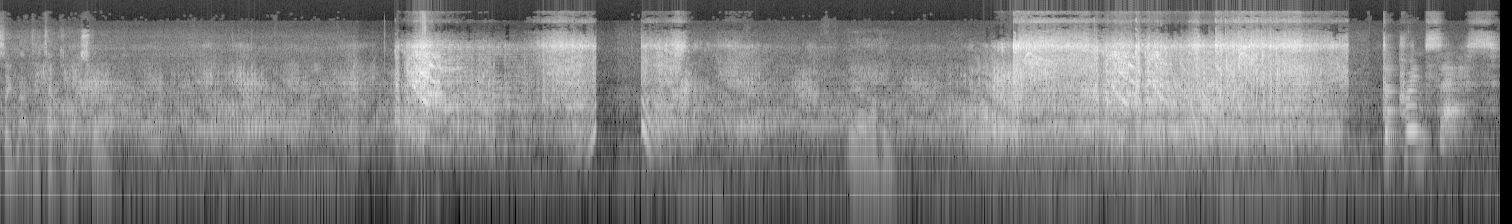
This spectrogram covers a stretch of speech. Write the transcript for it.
So it's like not detecting my swing. Yeah, nothing. The Princess.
